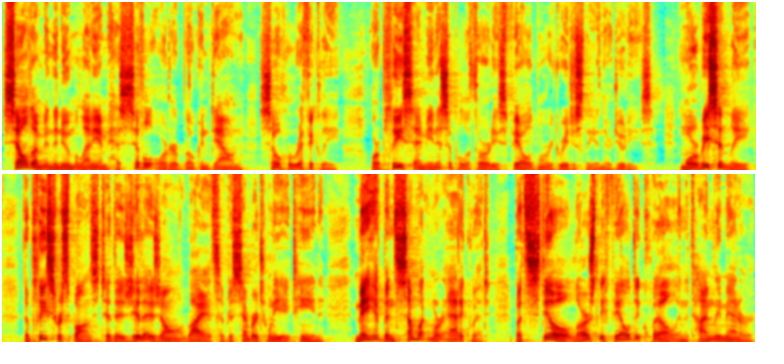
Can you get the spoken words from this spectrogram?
Seldom in the new millennium has civil order broken down so horrifically, or police and municipal authorities failed more egregiously in their duties. More recently, the police response to the Gilets Jaunes riots of December 2018 may have been somewhat more adequate, but still largely failed to quell in a timely manner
